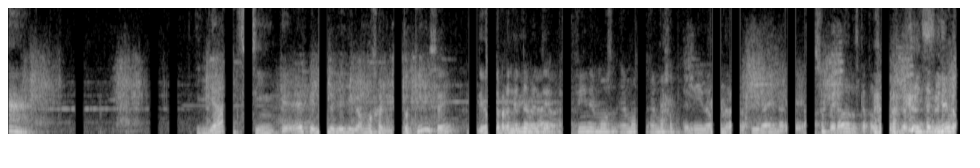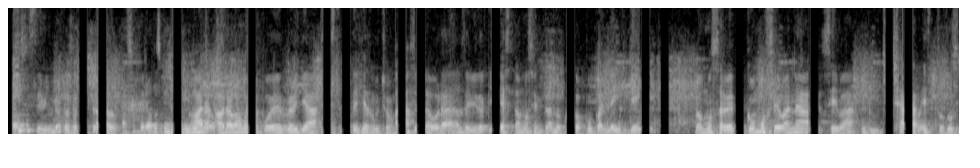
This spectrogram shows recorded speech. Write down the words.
Y ya, sin querer queriendo, ya llegamos al minuto 15 de Sorprendentemente, al fin hemos, hemos, hemos obtenido una partida en la que ha superado los 14, los 15 Sí, minutos. 15 minutos. Ha superado los 15 minutos. Ahora, ahora vamos a poder ver ya estrategias mucho más elaboradas debido a que ya estamos entrando poco a poco al late game. Vamos a ver cómo se van a se va a luchar estos dos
